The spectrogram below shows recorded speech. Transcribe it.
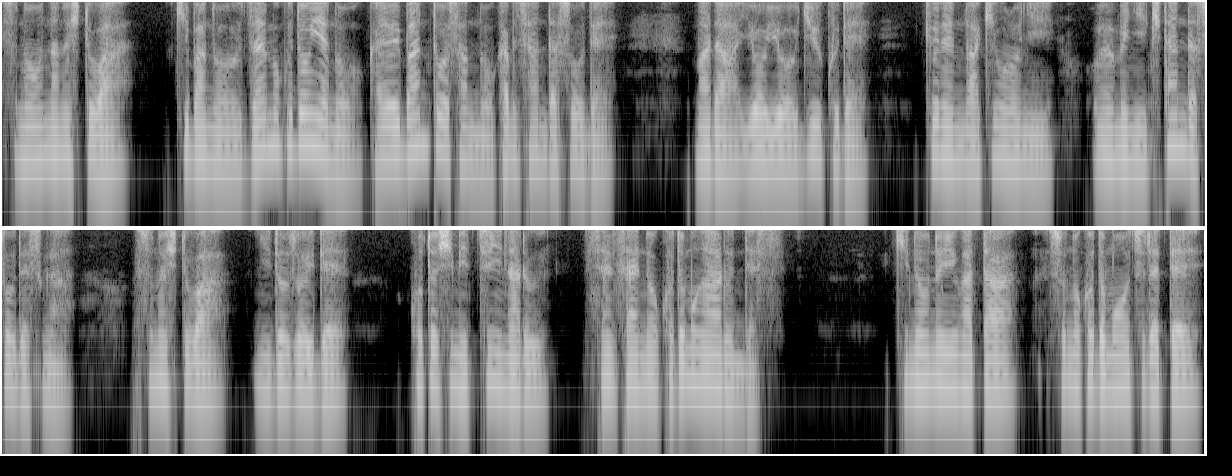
その女の人は牙の材木問屋の通い番頭さんのおかみさんだそうで、まだようよう19で去年の秋頃にお嫁に来たんだそうですが、その人は二度沿いで今年三つになる繊細の子供があるんです。昨日の夕方、その子供を連れて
